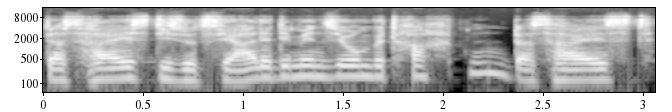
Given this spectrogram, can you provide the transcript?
Das heißt, die soziale Dimension betrachten. Das heißt,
